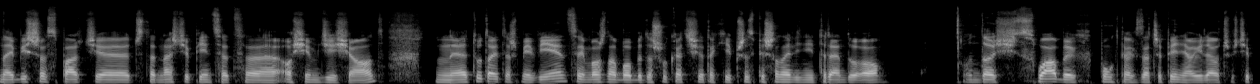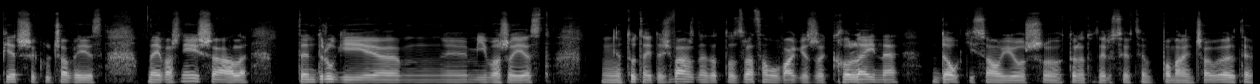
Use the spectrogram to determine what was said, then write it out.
Najbliższe wsparcie 14580. Mm, tutaj też mniej więcej można byłoby doszukać się takiej przyspieszonej linii trendu o dość słabych punktach zaczepienia, o ile oczywiście pierwszy kluczowy jest najważniejszy, ale ten drugi, mimo że jest tutaj dość ważne, to, to zwracam uwagę, że kolejne dołki są już, które tutaj rysuję w tym pomarańczowym, tym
